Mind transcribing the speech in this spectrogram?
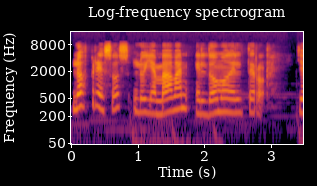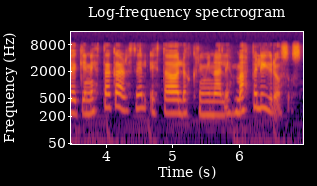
Los presos lo llamaban el Domo del Terror, ya que en esta cárcel estaban los criminales más peligrosos,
